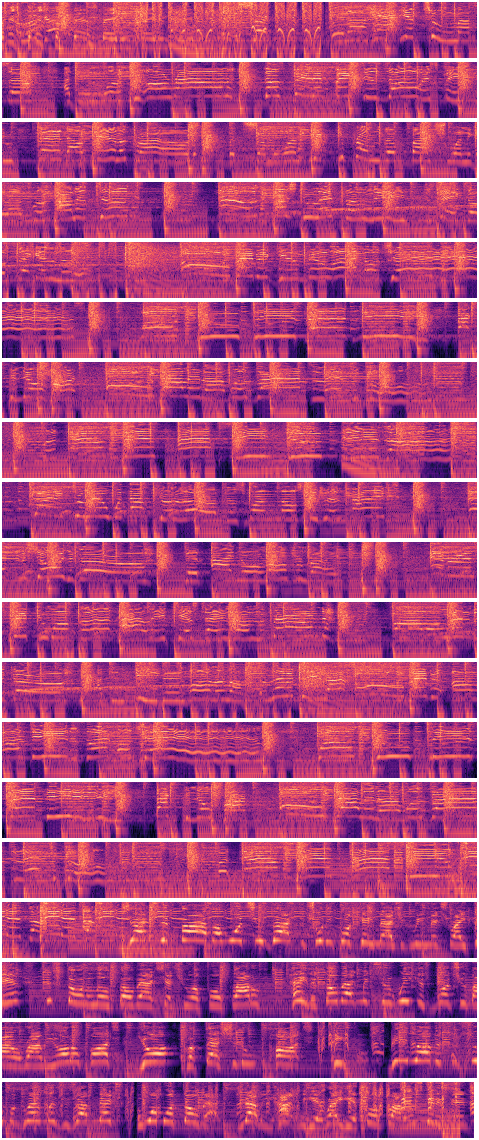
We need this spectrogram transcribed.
Mr. Mr. 24K remix right there. Just throwing a little throwback, set you on full throttle. Hey, the throwback mix of the week is brought to you by O'Reilly Auto Parts, your professional parts people. Be Love and some Super Gremlins is up next, but one more throwback. Nelly, hot in here, right here, full throttle. Let's get it, Vince.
